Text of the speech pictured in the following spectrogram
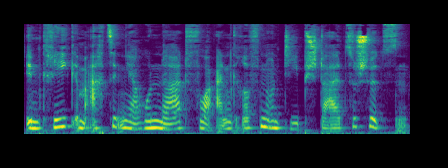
im Krieg im 18. Jahrhundert vor Angriffen und Diebstahl zu schützen.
